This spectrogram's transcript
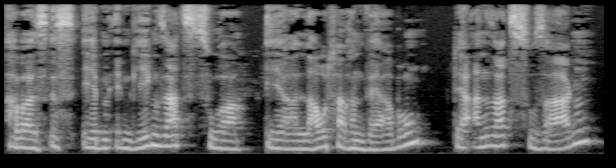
Aber es ist eben im Gegensatz zur eher lauteren Werbung der Ansatz zu sagen,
